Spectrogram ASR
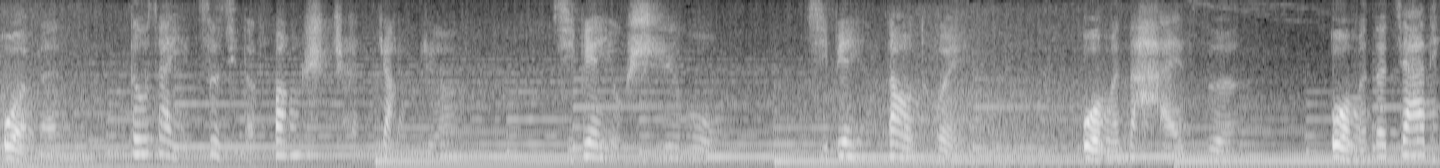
我们都在以自己的方式成长着，即便有失误，即便有倒退，我们的孩子，我们的家庭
